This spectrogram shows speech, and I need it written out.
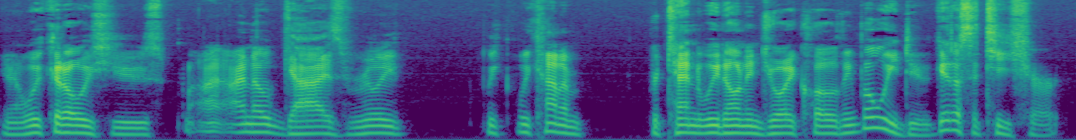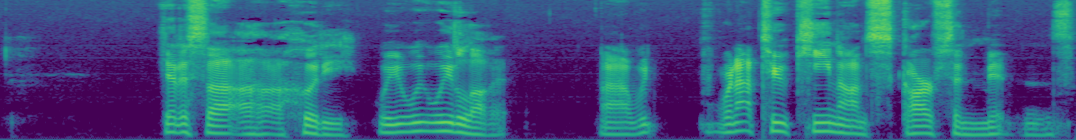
You know, we could always use. I, I know guys really, we we kind of pretend we don't enjoy clothing, but we do. Get us a t-shirt. Get us a, a, a hoodie. We, we we love it. Uh, we we're not too keen on scarves and mittens,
